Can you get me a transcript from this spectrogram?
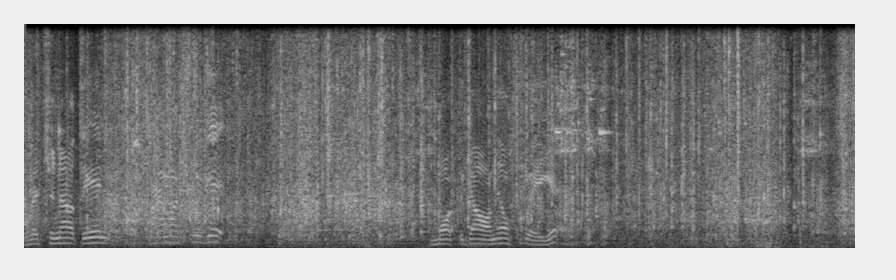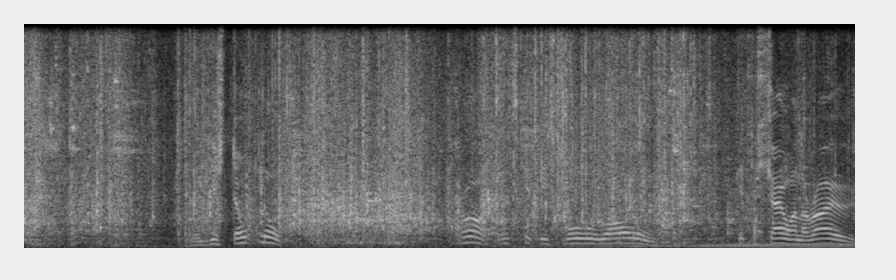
I'll let you know at the end how much we get. Might be going elsewhere yet. We just don't know. Right, let's get this ball rolling. Get the show on the road.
